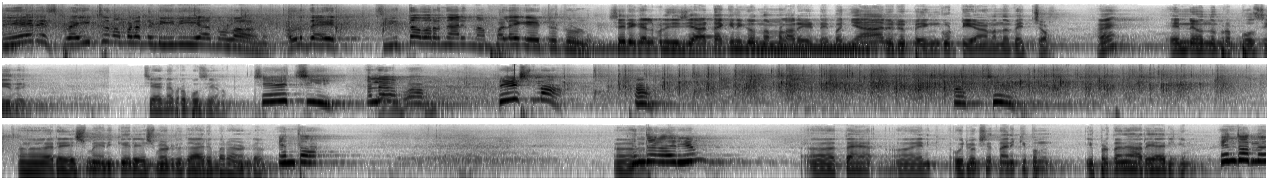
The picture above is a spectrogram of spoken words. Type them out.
നേരെ സ്ട്രൈറ്റ് നമ്മളങ്ങ് ഡീൽ ചെയ്യാന്നുള്ളതാണ് അവിടെ ചീത്ത പറഞ്ഞാലും നമ്മളെ കേട്ടിട്ടുള്ളൂ. ശരി കൽപ്പന ചേച്ചി ആ ടെക്നിക്ക് ഒന്ന് നമ്മൾ അറിയട്ടെ. ഇപ്പം ഞാനൊരു പെൺകുട്ടിയാണെന്ന് വെച്ചോ? ഏ? എന്നെ ഒന്ന് പ്രപ്പോസ് ചെയ്ത്. ചേട്ടനെ പ്രപ്പോസ് ചെയ്യണം. ചേച്ചി അല്ല രേഷ്മ. ആ. ആ, ശരി. രേഷ്മ എനിക്ക് രേഷ്മയോട് ഒരു കാര്യം പറയാനുണ്ട്. എന്താ? എന്താ കാര്യം? എനിക്ക് ഒരുപക്ഷെ തനിക്കിപ്പം ഇപ്പോൾ തന്നെ അറിയായിരിക്കും. എന്തോന്ന്?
